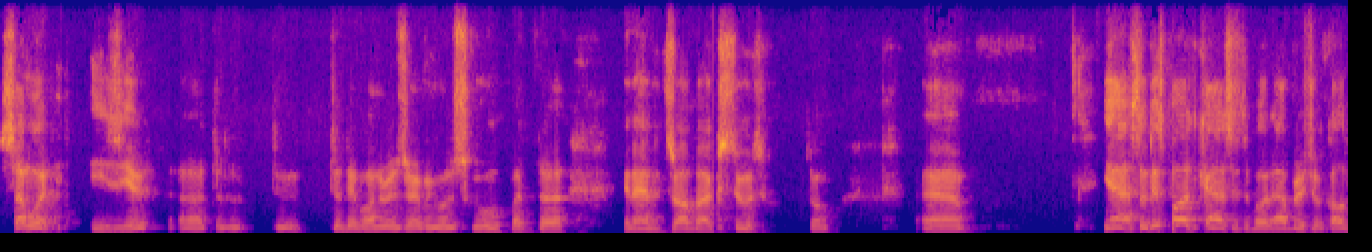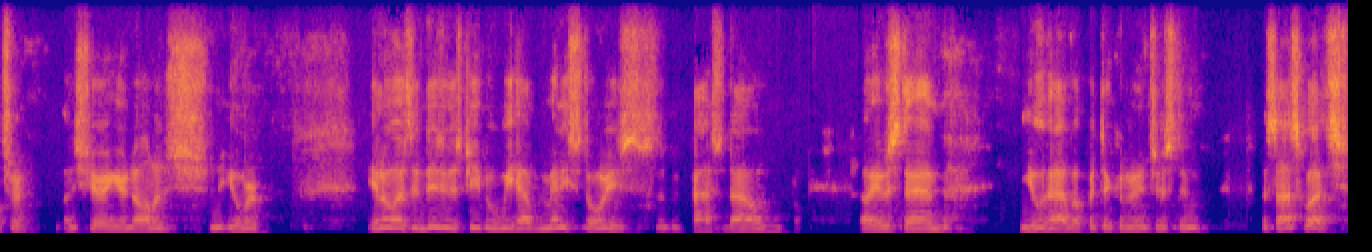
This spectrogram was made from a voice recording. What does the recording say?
somewhat easier uh, to to to live on the reserve and go to school, but it had drawbacks too. So, yeah. So this podcast is about Aboriginal culture and sharing your knowledge and humor you know, as Indigenous people, we have many stories that we pass down. I understand you have a particular interest in the Sasquatch,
